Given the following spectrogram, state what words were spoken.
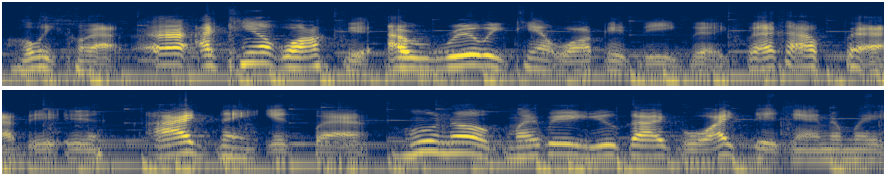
holy crap. Uh, I can't watch it. I really can't watch it these days. That's how bad it is. I think it's bad. Who knows? Maybe you guys like this anime.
